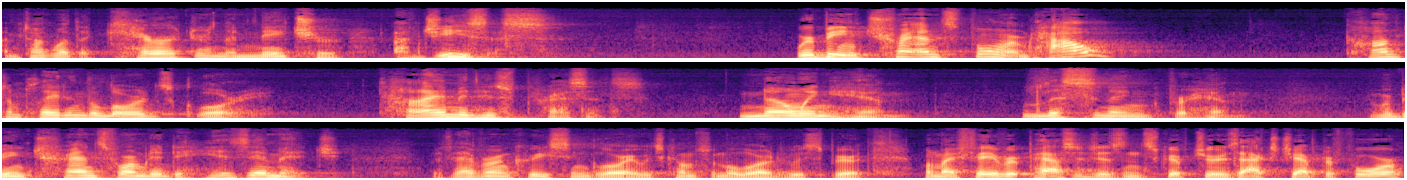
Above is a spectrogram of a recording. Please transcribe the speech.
I'm talking about the character and the nature of Jesus. We're being transformed. How? Contemplating the Lord's glory, time in His presence, knowing Him, listening for Him. And we're being transformed into His image with ever increasing glory, which comes from the Lord who is Spirit. One of my favorite passages in Scripture is Acts chapter 4.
